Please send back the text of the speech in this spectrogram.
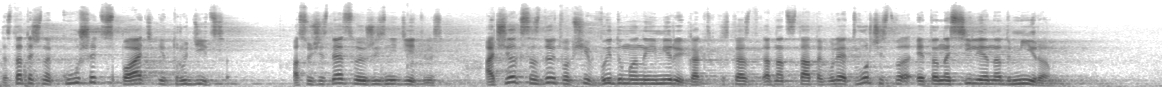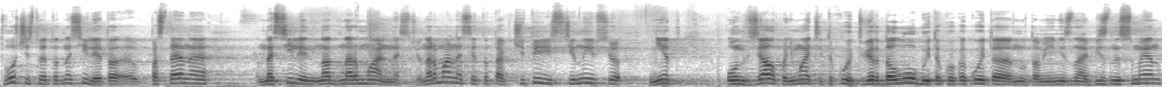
Достаточно кушать, спать и трудиться, осуществлять свою жизнедеятельность. А человек создает вообще выдуманные миры. Как сказать, одна цитата гуляет, творчество – это насилие над миром. Творчество – это насилие, это э, постоянное насилие над нормальностью. Нормальность – это так, четыре стены, все. Нет, он взял, понимаете, такой твердолобый, такой какой-то, ну там, я не знаю, бизнесмен.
